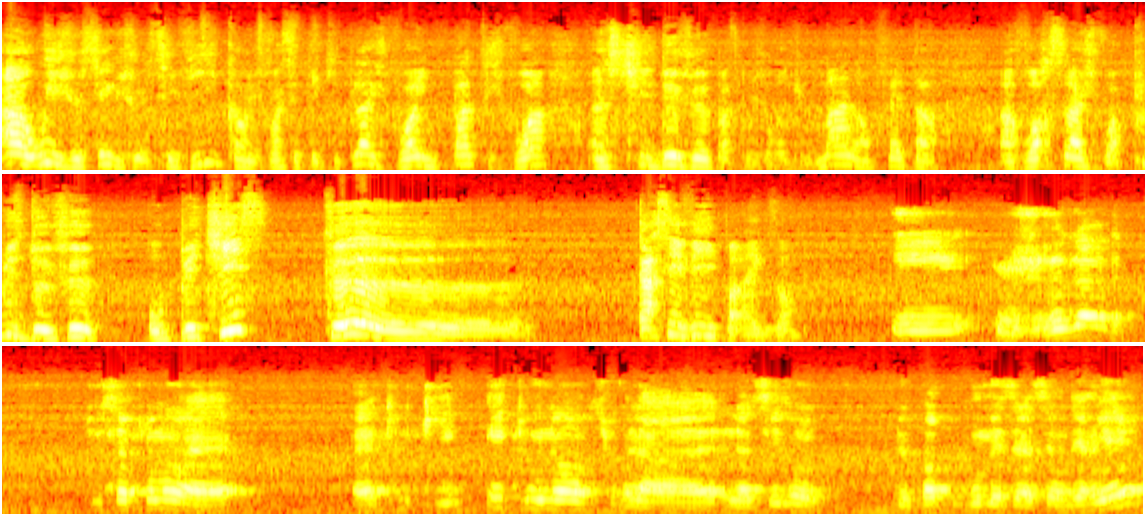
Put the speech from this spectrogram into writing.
Ah oui, je sais que vie quand je vois cette équipe-là, je vois une patte, je vois un style de jeu, parce que j'aurais du mal en fait à, à voir cela. Je vois plus de jeux au Betis que euh, qu'à Séville par exemple. Et je regarde tout simplement un, un, truc qui est étonnant sur la, la saison de Papou Gomez la saison dernière,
